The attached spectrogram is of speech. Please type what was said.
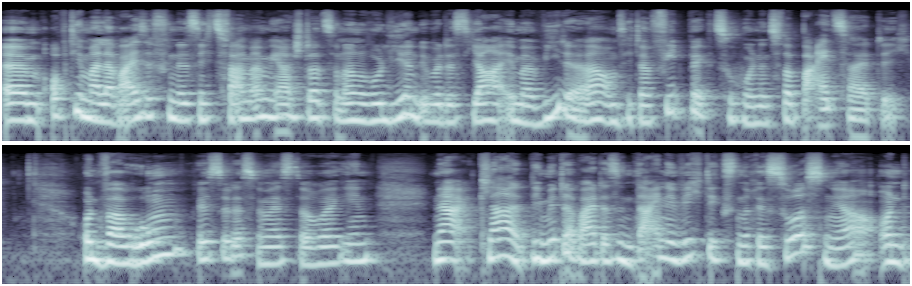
Ähm, optimalerweise findet es nicht zweimal im Jahr statt, sondern rollierend über das Jahr immer wieder, um sich da Feedback zu holen, und zwar beidseitig. Und warum willst du das, wenn wir jetzt darüber gehen? Na klar, die Mitarbeiter sind deine wichtigsten Ressourcen, ja, und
